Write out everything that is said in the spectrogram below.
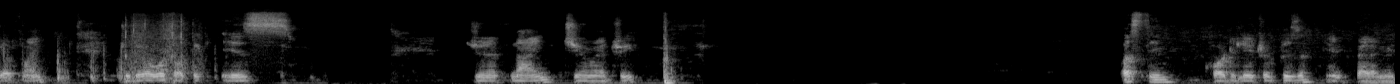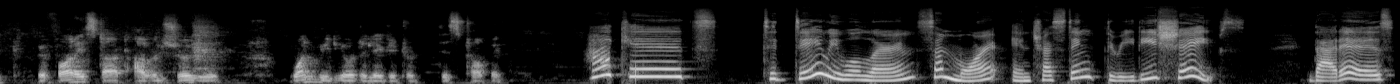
You're fine. Today our topic is Unit 9 Geometry. First thing, quadrilateral prism and pyramid. Before I start, I will show you one video related to this topic. Hi kids! Today we will learn some more interesting 3D shapes. That is,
